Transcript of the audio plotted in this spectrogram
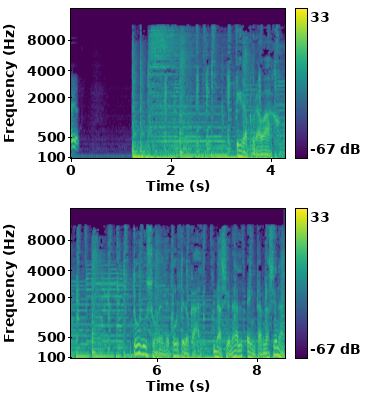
Adiós. Era por abajo. Todo sobre el deporte local, nacional e internacional.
